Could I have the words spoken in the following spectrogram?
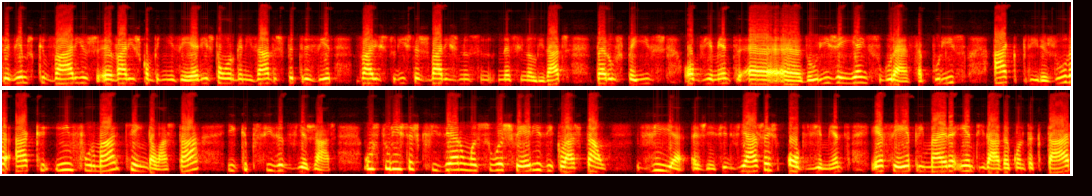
sabemos que vários, eh, várias companhias aéreas estão organizadas para trazer vários turistas, várias nacionalidades para os países, obviamente, de origem e em segurança. Por isso, há que pedir ajuda, há que informar que ainda lá está e que precisa de viajar. Os turistas que fizeram as suas férias e que lá estão via agência de viagens, obviamente, essa é a primeira entidade a contactar,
